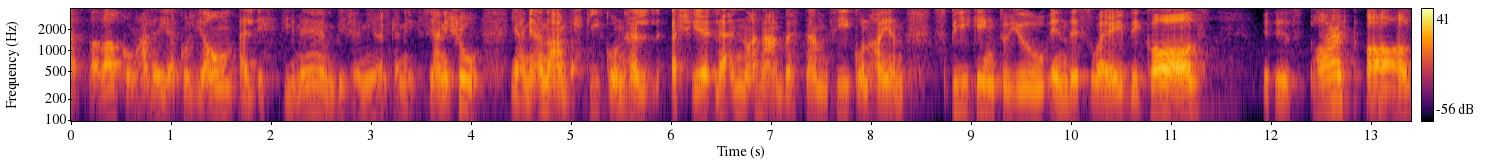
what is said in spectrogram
التراكم علي كل يوم الاهتمام بجميع الكنائس يعني شو يعني أنا عم بحكيكم هالأشياء لأنه أنا عم بهتم فيكم I am speaking to you in this way because it is part of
